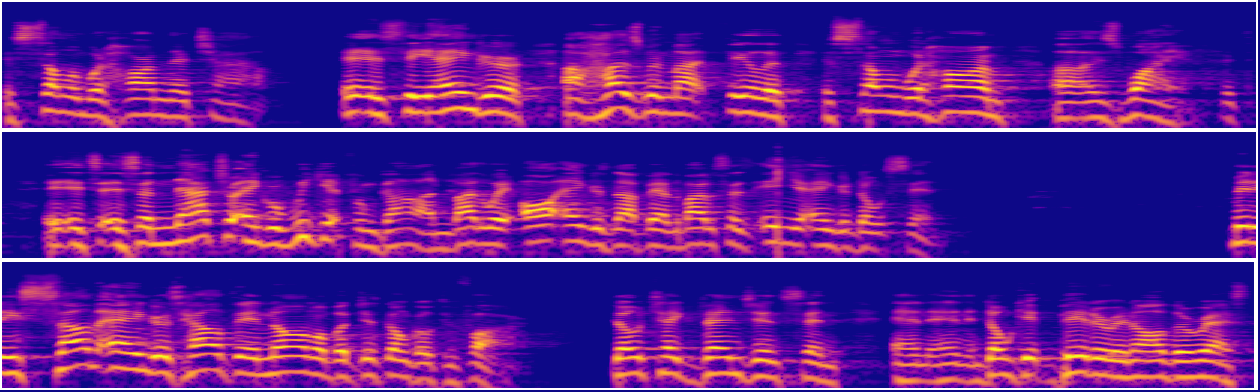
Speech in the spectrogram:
if someone would harm their child. It's the anger a husband might feel if, if someone would harm uh, his wife. It's, it's, it's a natural anger we get from God. And by the way, all anger is not bad. The Bible says, in your anger, don't sin. Meaning some anger is healthy and normal, but just don't go too far. Don't take vengeance and, and, and, don't get bitter and all the rest.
